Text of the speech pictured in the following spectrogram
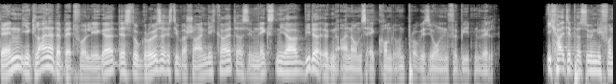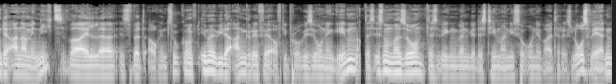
Denn je kleiner der Bettvorleger, desto größer ist die Wahrscheinlichkeit, dass im nächsten Jahr wieder irgendeiner ums Eck kommt und Provisionen verbieten will. Ich halte persönlich von der Annahme nichts, weil äh, es wird auch in Zukunft immer wieder Angriffe auf die Provisionen geben. Das ist nun mal so, deswegen werden wir das Thema nicht so ohne weiteres loswerden.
